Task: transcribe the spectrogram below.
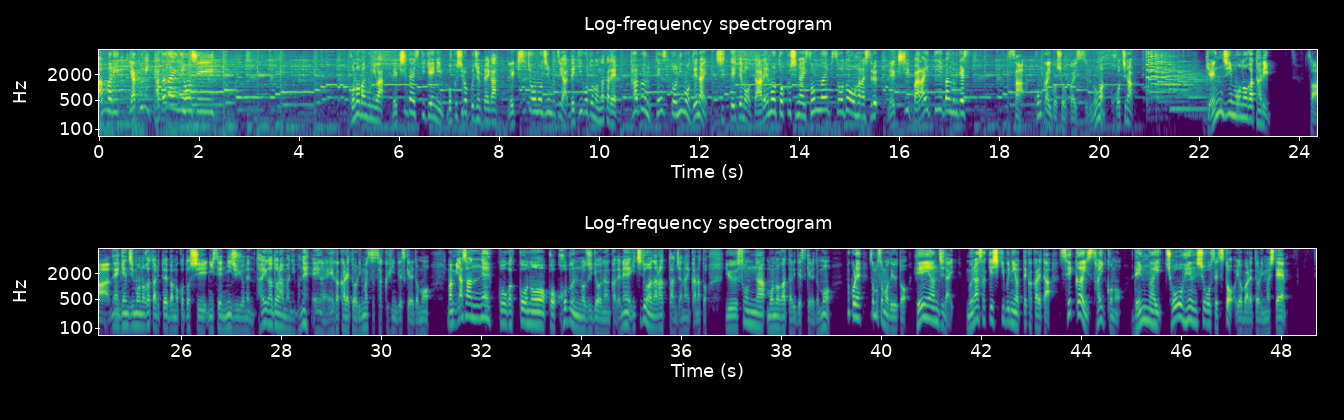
あんまり役に立たない日本史。この番組は歴史大好き芸人僕シロップ純平が歴史上の人物や出来事の中で多分テストにも出ない知っていても誰も得しないそんなエピソードをお話しする歴史バラエティ番組です。さあ今回ご紹介するのはこちら「源氏物語」さあね、源氏物語といえば、まあ、今年2024年の大河ドラマにもね、描かれております作品ですけれども、まあ、皆さんね、こう学校のこう古文の授業なんかでね、一度は習ったんじゃないかなという、そんな物語ですけれども、まあ、これ、そもそもで言うと、平安時代、紫式部によって書かれた世界最古の恋愛長編小説と呼ばれておりまして、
